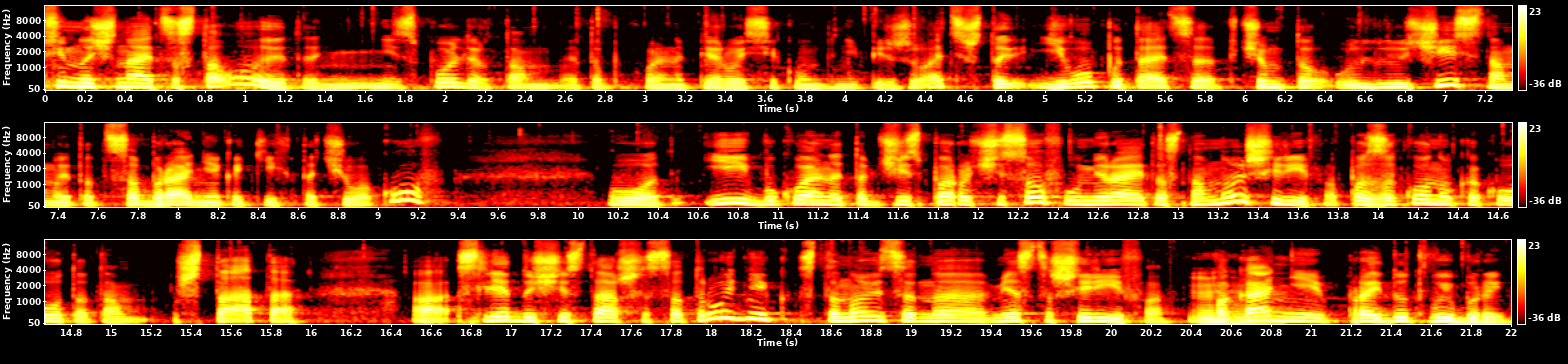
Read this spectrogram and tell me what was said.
фильм начинается с того, это не спойлер, там это буквально первые секунды, не переживайте, что его пытается в чем-то уличить, там этот собрание каких-то чуваков, вот. И буквально там через пару часов умирает основной шериф, а по закону какого-то там штата а следующий старший сотрудник становится на место шерифа, пока не пройдут выборы.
